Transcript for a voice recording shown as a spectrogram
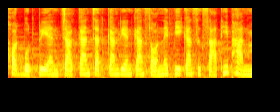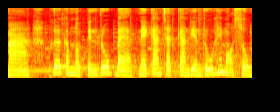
ถอดบทเรียนจากการจัดการเรียนการสอนในปีการศึกษาที่ผ่านมา เพื่อกำหนดเป็นรูปแบบในการจัดการเรียนรู้ให้เหมาะสม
